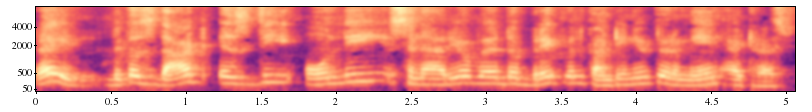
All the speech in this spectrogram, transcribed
right? Because that is the only scenario where the brick will continue to remain at rest.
